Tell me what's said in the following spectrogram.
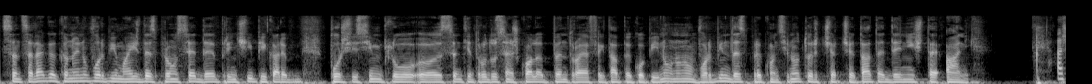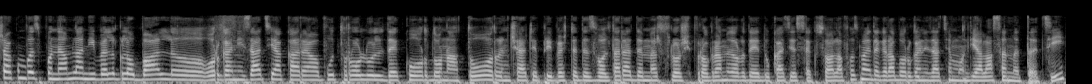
să înțeleagă că noi nu vorbim aici despre un set de principii care pur și simplu uh, sunt introduse în școală pentru a-i afecta pe copii. Nu, nu, nu. Vorbim despre conținuturi cercetate de niște ani. Așa cum vă spuneam, la nivel global, uh, organizația care a avut rolul de coordonator în ceea ce privește dezvoltarea demersurilor și programelor de educație sexuală a fost mai degrabă Organizația Mondială a Sănătății,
